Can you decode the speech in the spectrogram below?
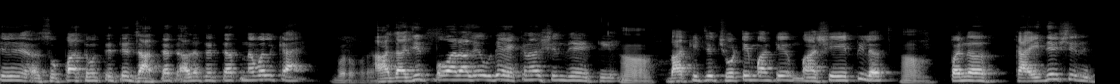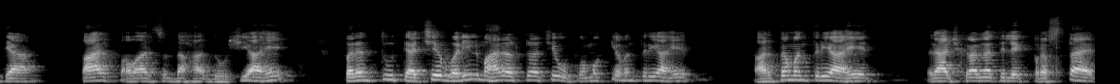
ते सुपात होते ते जात्यात आलं तर त्यात नवल काय? बरोबर आज अजित पवार आले उद्या एकनाथ शिंदे येतील. बाकीचे छोटे माटे मासे येतीलच पण कायदेशीररित्या पार्थ पवार सुद्धा हा दोषी आहे. परंतु त्याचे वडील महाराष्ट्राचे उपमुख्यमंत्री आहेत अर्थमंत्री आहेत राजकारणातील एक प्रस्थ आहेत.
